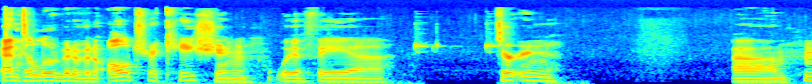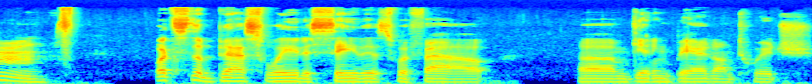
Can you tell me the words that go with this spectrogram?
got into a little bit of an altercation with a uh, certain. Um, hmm. What's the best way to say this without um, getting banned on Twitch?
